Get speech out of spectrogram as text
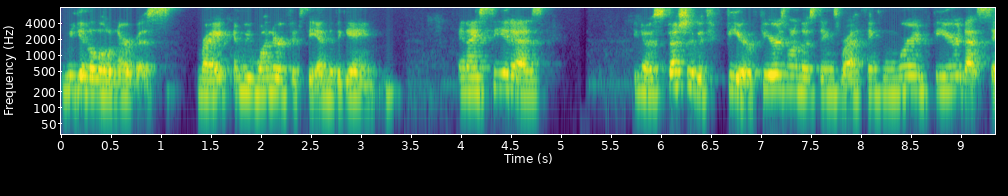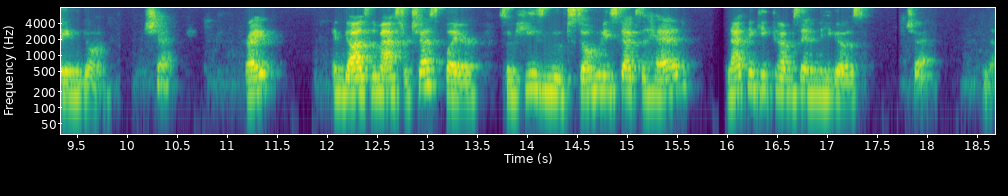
we get a little nervous, right? And we wonder if it's the end of the game. And I see it as, you know, especially with fear. Fear is one of those things where I think when we're in fear, that's Satan going, check, right? And God's the master chess player. So he's moved so many steps ahead. And I think he comes in and he goes, check, no,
